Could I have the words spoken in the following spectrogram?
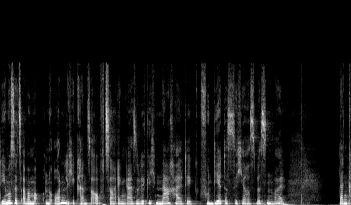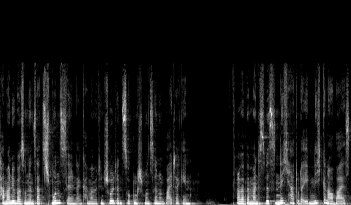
dem muss jetzt aber mal eine ordentliche Grenze aufzeigen. Also wirklich nachhaltig fundiertes, sicheres Wissen, weil dann kann man über so einen Satz schmunzeln, dann kann man mit den Schultern zucken, schmunzeln und weitergehen. Aber wenn man das Wissen nicht hat oder eben nicht genau weiß,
